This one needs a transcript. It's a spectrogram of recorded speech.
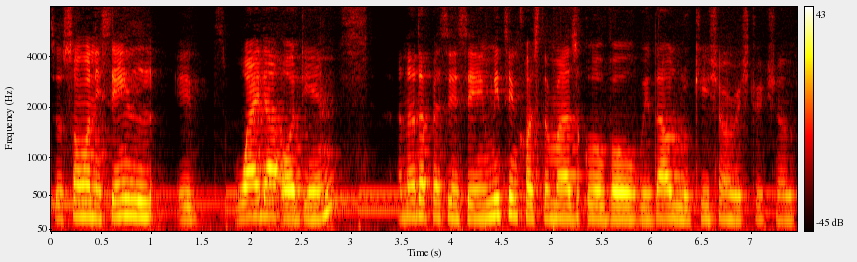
So someone is saying it's wider audience. Another person is saying meeting customers global without location restrictions.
